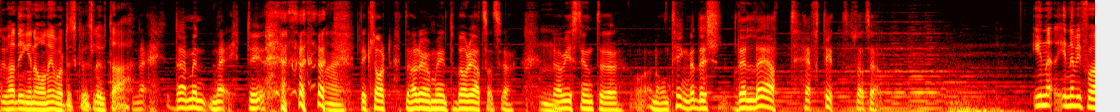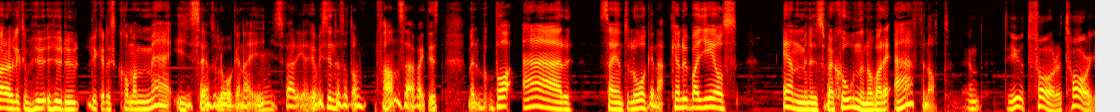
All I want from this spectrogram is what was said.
Du hade ingen aning vart det skulle sluta? Nej, nej, men nej. Det, Nej. det är klart, det hade man inte börjat så att säga. Jag Mm. visste ju inte någonting, men det, det lät häftigt så att säga. Innan, innan vi får höra liksom hur, hur du lyckades komma med i scientologerna i, Mm. i Sverige, jag visste inte ens att de fanns här faktiskt. Men vad är scientologerna? Kan du bara ge oss en minuts versionen av vad det är för något? En, det är ju ett företag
